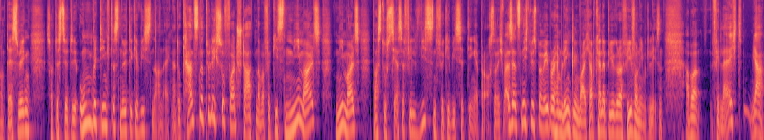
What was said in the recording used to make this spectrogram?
Und deswegen solltest du dir unbedingt das nötige Wissen aneignen. Du kannst natürlich sofort starten, aber vergiss niemals, niemals, dass du sehr, sehr viel Wissen für gewisse Dinge brauchst. Und ich weiß jetzt nicht, wie es beim Abraham Lincoln war. Ich habe keine Biografie von ihm gelesen. Aber vielleicht, ja,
